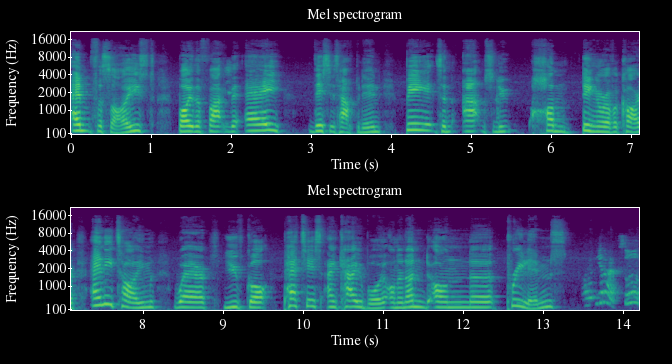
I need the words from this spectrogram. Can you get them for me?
emphasised by the fact that a this is happening. B it's an absolute humdinger of a card. Any time where you've got Pettis and Cowboy on an und- on the prelims, Oh yeah, I saw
